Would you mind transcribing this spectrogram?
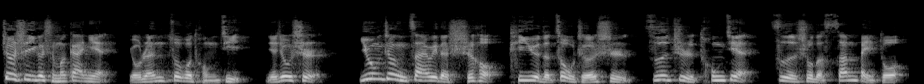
这是一个什么概念？有人做过统计，也就是雍正在位的时候批阅的奏折是《资治通鉴》字数的三倍多。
